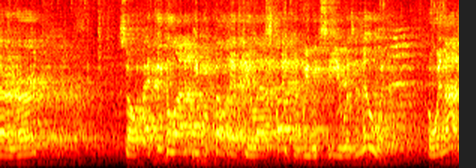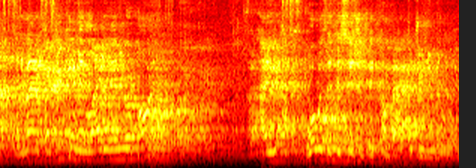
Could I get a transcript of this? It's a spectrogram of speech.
Jarrett Hurd. So I think a lot of people felt after your last fight that we would see you as a middleweight, but we're not. And a matter of fact, you came in lighter than your opponent. You, what was the decision to come back to junior middleweight?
